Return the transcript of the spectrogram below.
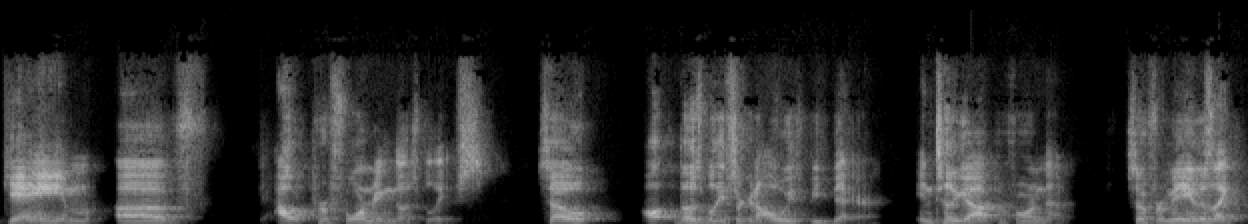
game of outperforming those beliefs. So all, those beliefs are going to always be there until you outperform them. So for me, it was like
